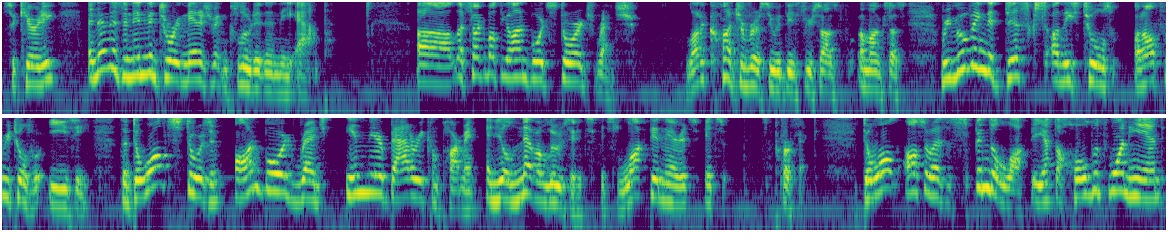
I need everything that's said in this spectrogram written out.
security, and then there's an inventory management included in the app. Uh, let's talk about the onboard storage wrench. A lot of controversy with these three saws amongst us. Removing the discs on these tools, on all three tools, were easy. The DeWalt stores an onboard wrench in their battery compartment, and you'll never lose it. It's, it's locked in there. It's, it's, it's perfect. DeWalt also has a spindle lock that you have to hold with one hand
